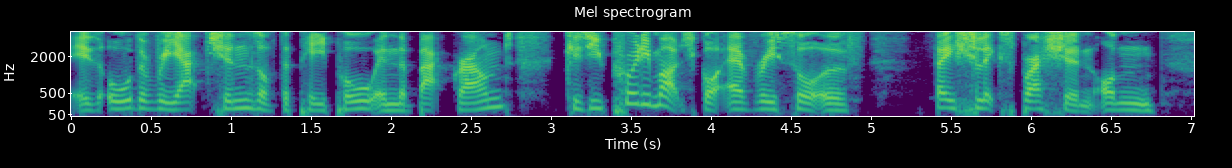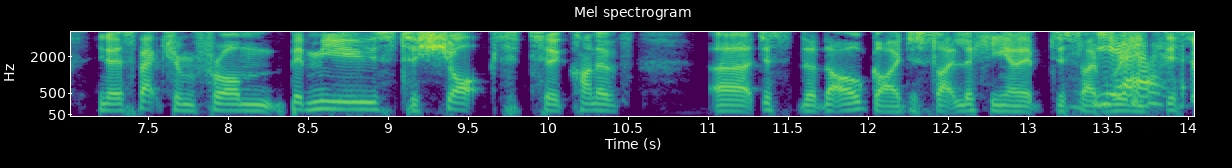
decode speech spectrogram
is all the reactions of the people in the background because you pretty much got every sort of facial expression on you know spectrum from bemused to shocked to kind of uh, just the, the, old guy just like looking at it just like yeah. really dis-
